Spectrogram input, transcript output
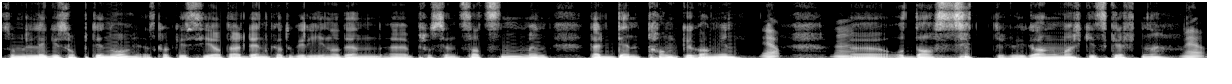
som det legges opp til nå. Jeg skal ikke si at det er den kategorien og den uh, prosentsatsen, men det er den tankegangen. Ja. Mm. Uh, og da setter du i gang markedskreftene. Ja.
